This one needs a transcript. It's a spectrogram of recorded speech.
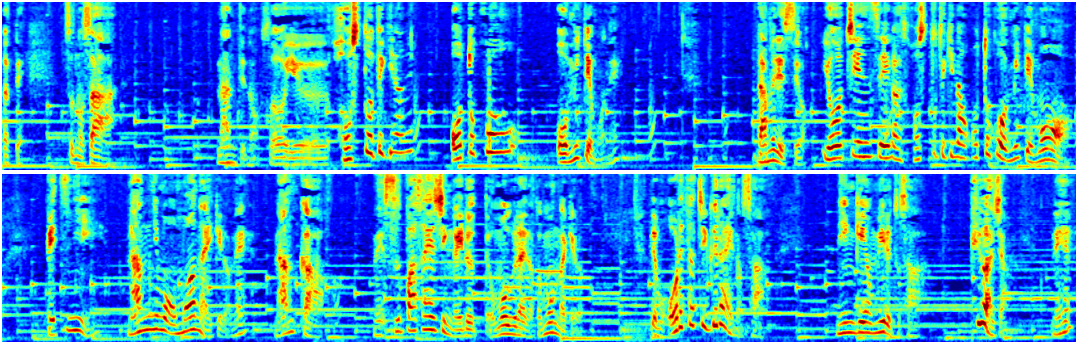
だって、そのさ、なんていうの、そういうホスト的なね、男を見てもね、ダメですよ。幼稚園生がホスト的な男を見ても、別に何にも思わないけどね。なんか、ね、スーパーサイヤ人がいるって思うぐらいだと思うんだけど。でも俺たちぐらいのさ、人間を見るとさ、ピュアじゃん。ね？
